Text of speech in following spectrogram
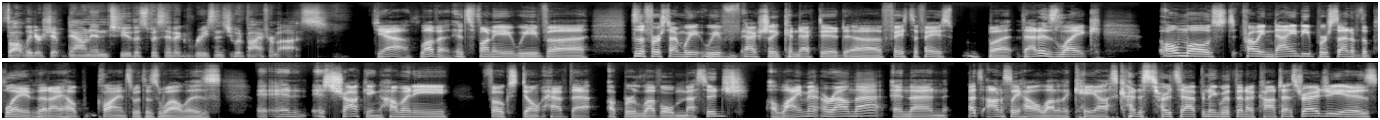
thought leadership down into the specific reasons you would buy from us. Yeah, love it. It's funny. We've uh, this is the first time we we've actually connected face to face, but that is like almost probably 90% of the play that I help clients with as well is and it's shocking how many folks don't have that upper level message alignment around that and then that's honestly how a lot of the chaos kind of starts happening within a content strategy is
